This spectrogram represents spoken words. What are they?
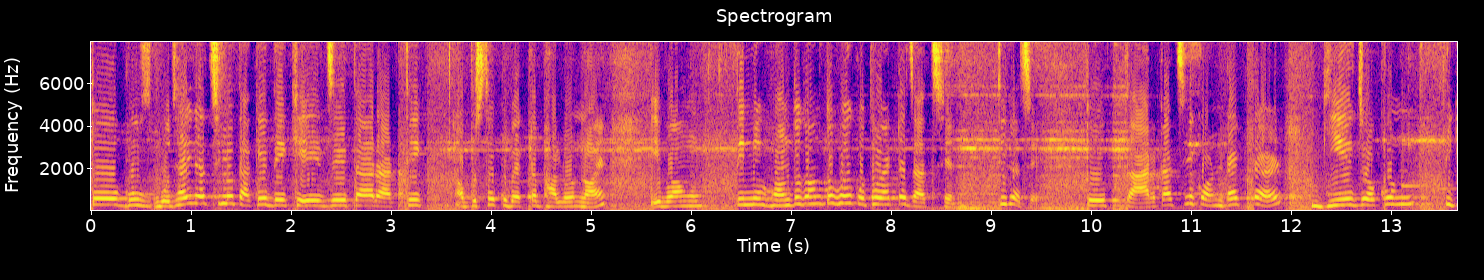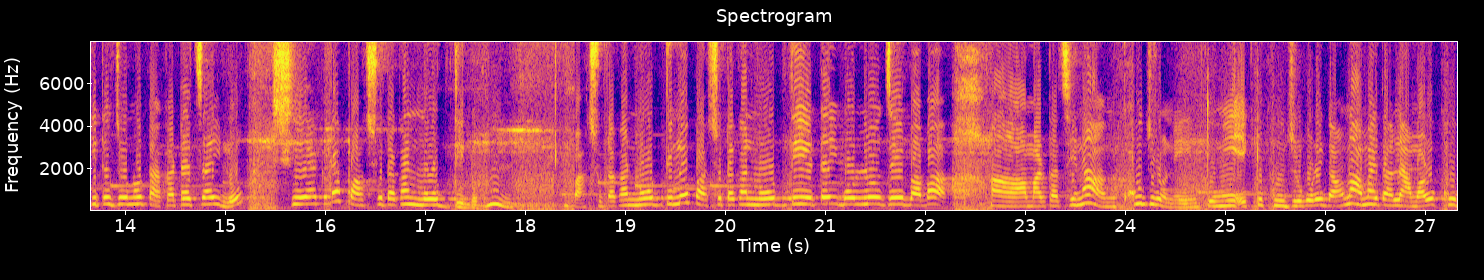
তো বুঝ- বোঝাই যাচ্ছিল তাকে দেখে যে তার আর্থিক অবস্থা খুব একটা ভালো নয় এবং তিনি হন্তদন্ত হয়ে কোথাও একটা যাচ্ছেন, ঠিক আছে? তো তার কাছে কন্ট্রাক্টর গিয়ে যখন টিকিটের জন্য টাকাটা চাইলো, সে একটা পাঁচশো টাকার নোট দিল, হুম? পাঁচশো টাকার নোট দিল, পাঁচশো টাকার নোট দিয়ে এটাই বলল যে, বাবা আমার কাছে না খুচরো নেই, তুমি একটু খুচরো করে দাও না আমায়, তাহলে আমারও খুব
